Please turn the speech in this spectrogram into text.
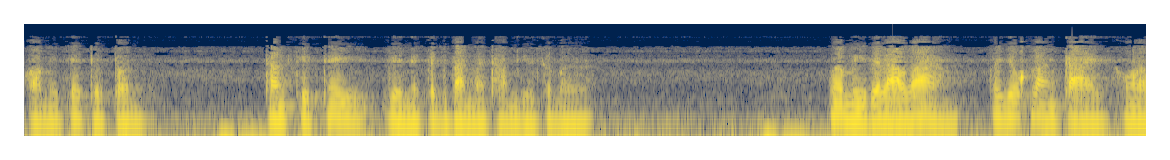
ความไม่ใช่ตัวตนทำจิตให้อยู่ในปัจจุบันมาทำอยู่เสมอ เมื่อมีเวลาว่างก็ยกร่างกายของเรา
